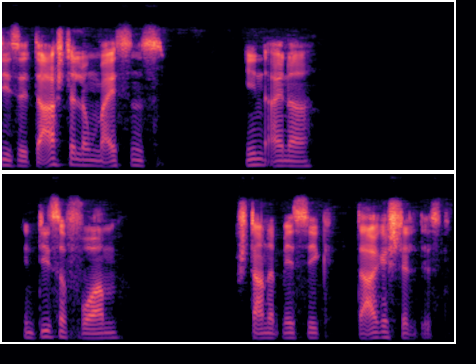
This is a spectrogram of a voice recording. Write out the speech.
diese Darstellung meistens in einer in dieser Form standardmäßig dargestellt ist.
